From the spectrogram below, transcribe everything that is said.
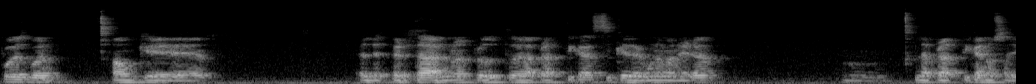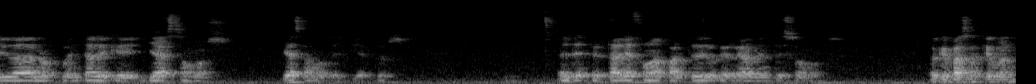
Pues bueno, aunque el despertar no es producto de la práctica, sí que de alguna manera mm, la práctica nos ayuda a darnos cuenta de que ya estamos, ya estamos despiertos. El despertar ya forma parte de lo que realmente somos. Lo que pasa es que, bueno,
